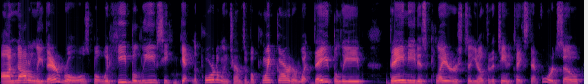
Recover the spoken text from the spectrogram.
on not only their roles, but what he believes he can get in the portal in terms of a point guard or what they believe they need as players to, you know, for the team to take a step forward. So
